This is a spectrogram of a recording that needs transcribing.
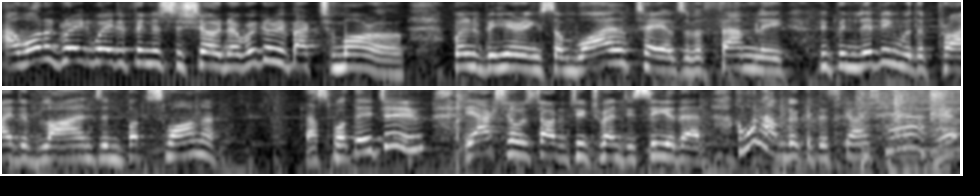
And what a great way to finish the show. Now, we're going to be back tomorrow when we'll be hearing some wild tales of a family who've been living with the pride of lions in Botswana. That's what they do. The action will start at 2.20. See you then. I want to have a look at this guy's hair. Yep.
